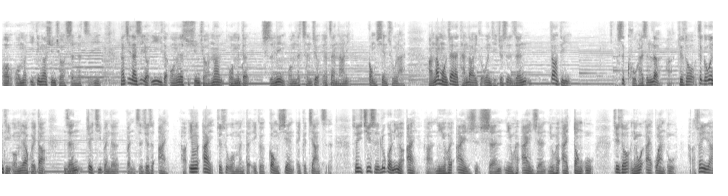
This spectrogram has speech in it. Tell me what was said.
哦，我们一定要寻求神的旨意。那既然是有意义的，我们要去寻求，那我们的使命、我们的成就要在哪里贡献出来？好，那么我再来谈到一个问题，就是人到底是苦还是乐？啊，就是说这个问题，我们要回到人最基本的本质，就是爱。好，因为爱就是我们的一个贡献，一个价值。所以，其实如果你有爱啊，你会爱是神，你会爱人，你会爱动物，最终你会爱万物。好，所以啊，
